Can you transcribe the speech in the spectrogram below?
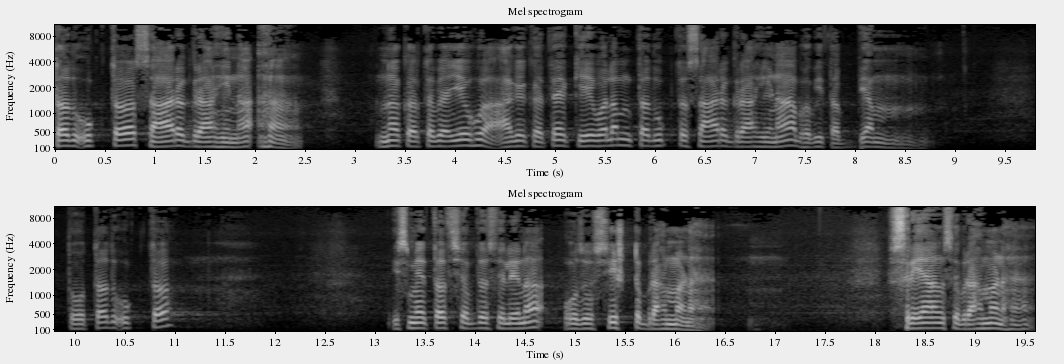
तद उक्त सारग्राहीना हाँ, न कर्तव्य ये हुआ आगे कहते हैं केवलम तद उक्त सारग्राहीणा भवितव्यम। तो तद उक्त इसमें तत्शब्द से लेना वो जो शिष्ट ब्राह्मण है, श्रेयांश ब्राह्मण है,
